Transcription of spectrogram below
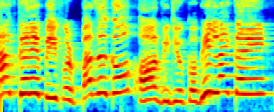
Subscribe करें P for puzzle को और वीडियो को भी लाइक करें।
